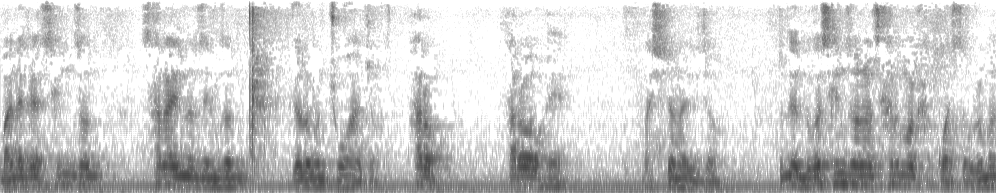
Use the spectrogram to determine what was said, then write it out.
만약에 생선 살아있는 생선 여러분 좋아하죠. 하러 하러 회 맛있잖아요, 그죠? 근데 누가 생선을 사는 걸 갖고 왔어. 그러면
